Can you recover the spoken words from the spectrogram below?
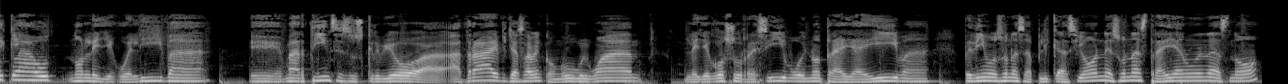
iCloud, no le llegó el IVA. Eh, Martín se suscribió a, Drive, ya saben, con Google One. Le llegó su recibo y no traía IVA. Pedimos unas aplicaciones, unas traían, unas no.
